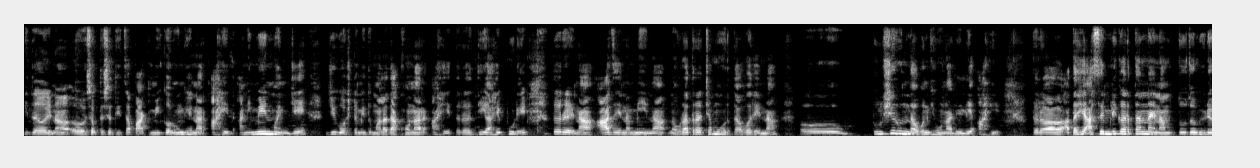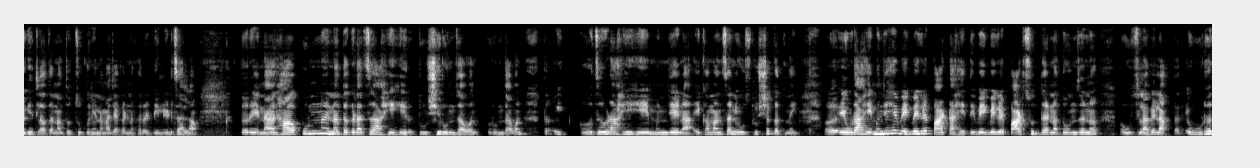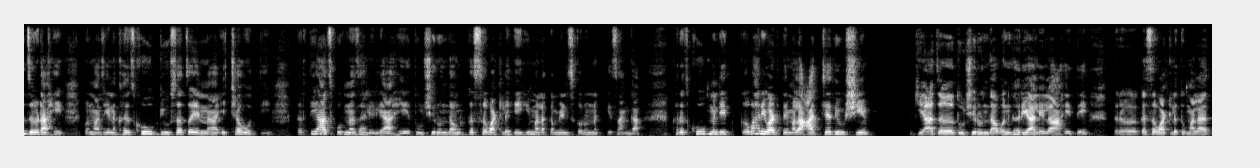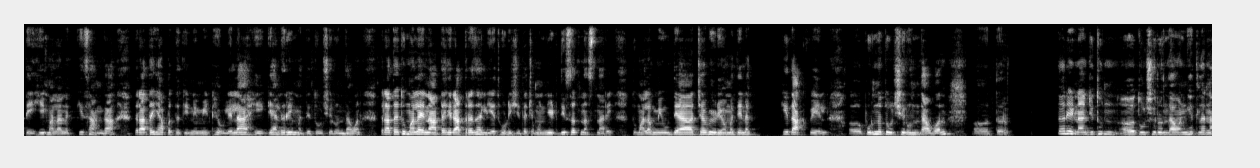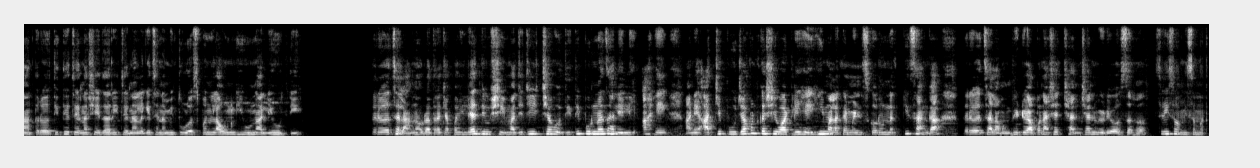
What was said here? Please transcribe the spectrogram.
इथं आहे ना सप्तशतीचा पाठ मी करून घेणार आहेत. आणि मेन म्हणजे जी गोष्ट मी तुम्हाला दाखवणार आहे तर ती आहे पुढे. तर आहे ना आज आहे ना मी ना नवरात्राच्या मुहूर्तावर आहे ना तुळशी वृंदावन घेऊन आलेली आहे. तर आता हे असेंब्ली करताना आहे ना तो जो व्हिडिओ घेतला होता ना तो चुकून आहे ना माझ्याकडनं खरं डिलीट झाला. तर आहे ना हा पूर्ण आहे ना दगडाचं आहे हे तुळशी वृंदावन वृंदावन. तर इतकं जड आहे हे म्हणजे ना एका माणसाने उचलूच शकत नाही. एवढं आहे. म्हणजे हे वेगवेगळे पार्ट आहे ते वेगवेगळे पार्टसुद्धा ना दोन जणं उचलावे लागतात. एवढं जड आहे. पण माझी ना खरंच खूप दिवसाचं आहे ना इच्छा होती. तर ती आज पूर्ण झालेली आहे. तुळशी वृंदावन कसं वाटलं हेही मला कमेंट्स करून नक्की सांगा. खरंच खूप म्हणजे इतकं भारी वाटते मला आजच्या दिवशी. की आज तुळशी वृंदावन घरी आलेलं आहे ते. तर कसं वाटलं तुम्हाला तेही मला नक्की सांगा. तर आता ह्या पद्धतीने मी ठेवलेलं आहे गॅलरीमध्ये तुळशी वृंदावन. तर आता तुम्हाला आहे ना आता ही रात्र झाली आहे थोडीशी त्याच्यामुळे नीट दिसत नसणार आहे. तुम्हाला मी उद्याच्या व्हिडिओमध्ये नक्की दाखवेल पूर्ण तुळशी वृंदावन. तर तर आहे ना जिथून तुळशी वृंदावन घेतलं ना तर तिथेच आहे ना शेजारीच आहे ना लगेच आहे ना मी तुळस पण लावून घेऊन आली होती. तर चला नवरात्राच्या पहिल्याच दिवशी माझी जी इच्छा होती ती पूर्ण झालेली आहे आणि आजची पूजा पण कशी वाटली हेही मला कमेंट्स करून नक्की सांगा. तर चला मग भेटूया आपण अशा छान छान व्हिडिओसह श्री स्वामी समर्थ.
